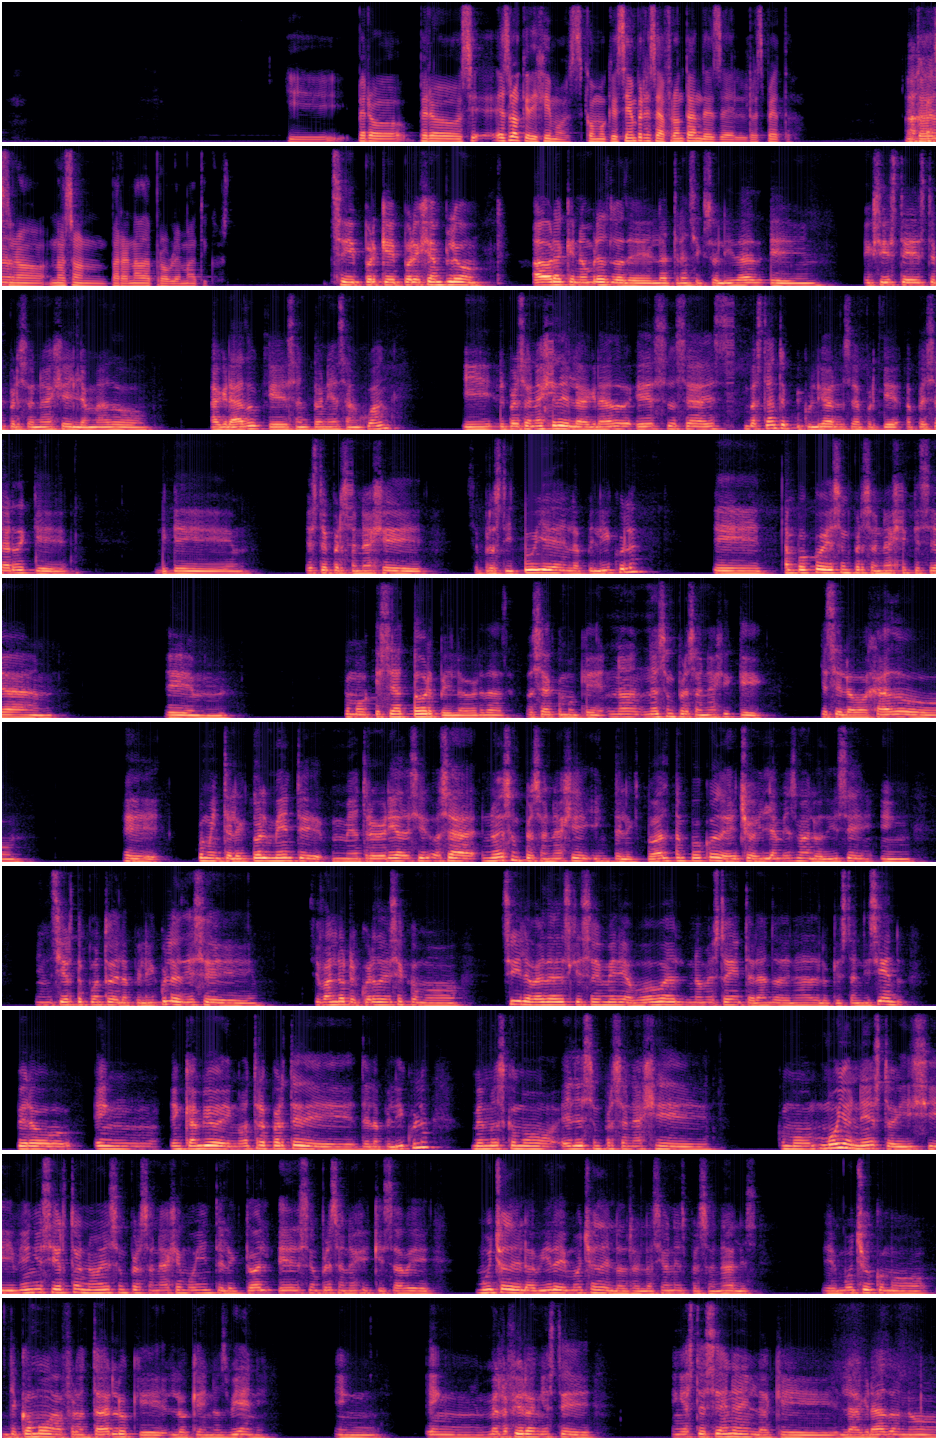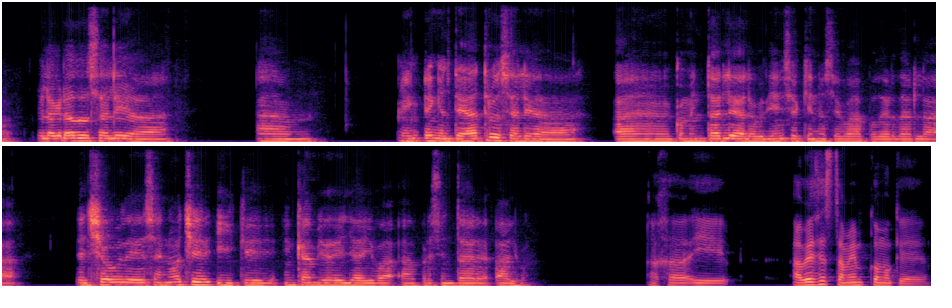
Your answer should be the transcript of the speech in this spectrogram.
Y, pero, pero es lo que dijimos, como que siempre se afrontan desde el respeto. Entonces no, no son para nada problemáticos. Sí, porque, por ejemplo, Ahora que nombras lo de la transexualidad, eh, existe este personaje llamado Agrado, que es Antonia San Juan. Y el personaje del Agrado es, o sea, es bastante peculiar, o sea, porque a pesar de que, de que este personaje se prostituye en la película, eh, tampoco es un personaje que sea em, como que sea torpe, la verdad. O sea, como que no, no es un personaje que, que se lo ha bajado eh, como intelectualmente, me atrevería a decir. O sea, no es un personaje intelectual tampoco. De hecho, ella misma lo dice en, en cierto punto de la película. Dice, si van lo recuerdo, dice como, sí, la verdad es que soy media boba, no me estoy enterando de nada de lo que están diciendo. Pero en, en cambio, en otra parte de, de la película vemos como él es un personaje como muy honesto y si bien es cierto no es un personaje muy intelectual, es un personaje que sabe mucho de la vida y mucho de las relaciones personales, eh, mucho como de cómo afrontar lo que, lo que nos viene. En, en, me refiero en este en esta escena en la que el agrado no el agrado sale a, a en, en el teatro sale a a comentarle a la audiencia que no se va a poder dar la, el show de esa noche y que en cambio ella iba a presentar algo. Ajá, y a veces también como que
